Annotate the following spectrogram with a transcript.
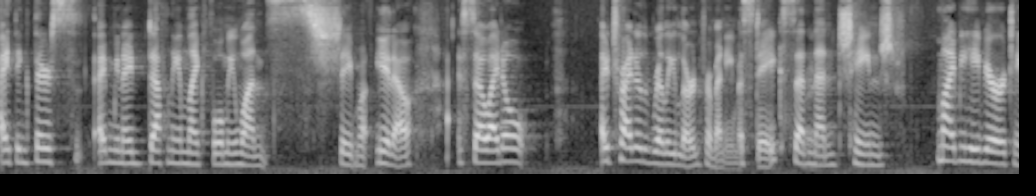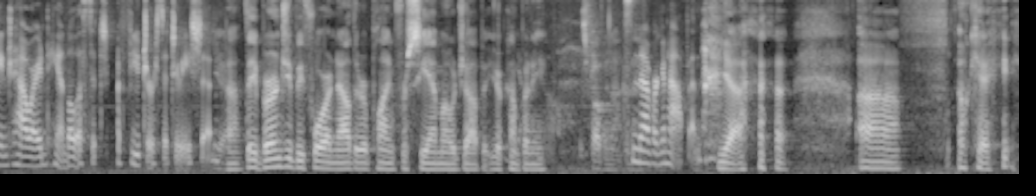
I think there's, I mean, I definitely am like, fool me once, shame, on-" you know. So I don't, I try to really learn from any mistakes and then change my behavior or change how I'd handle a, situ- a future situation. Yeah. They burned you before, and now they're applying for CMO job at your company. It's probably not. It's never going to happen. Yeah. uh, okay.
